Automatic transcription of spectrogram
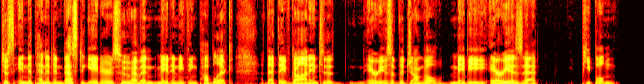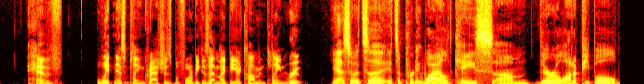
Just independent investigators who haven't made anything public that they've gone into areas of the jungle, maybe areas that people have witnessed plane crashes before because that might be a common plane route. Yeah, so it's a it's a pretty wild case. Um, there are a lot of people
